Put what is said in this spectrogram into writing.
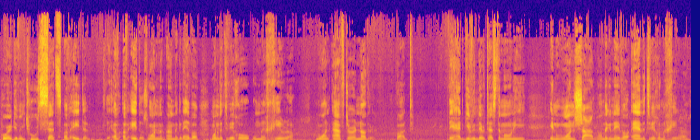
who are giving two sets of edim of, of edos, one on the Geneva, one on the Tevicho Umechira, one after another. But they had given their testimony in one shot on the Geneva and the Tevicho Mechira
